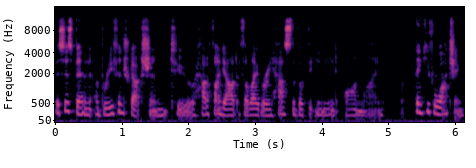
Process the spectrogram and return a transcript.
This has been a brief introduction to how to find out if the library has the book that you need online. Thank you for watching.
